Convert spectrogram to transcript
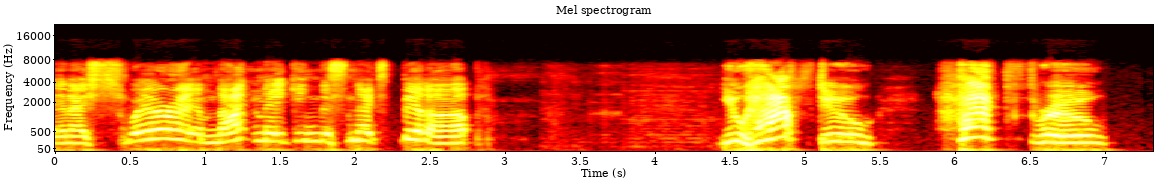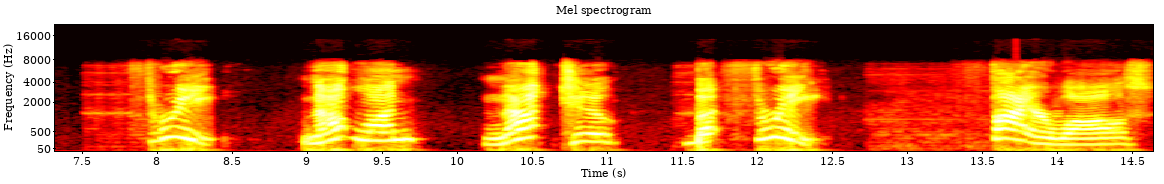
and I swear I am not making this next bit up, you have to hack through three, not one, not two, but three firewalls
